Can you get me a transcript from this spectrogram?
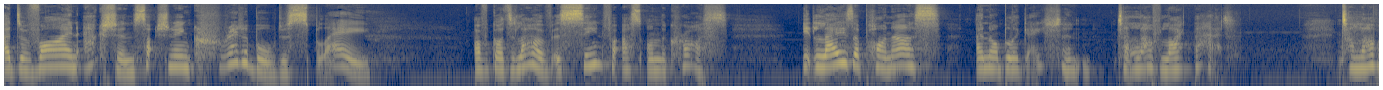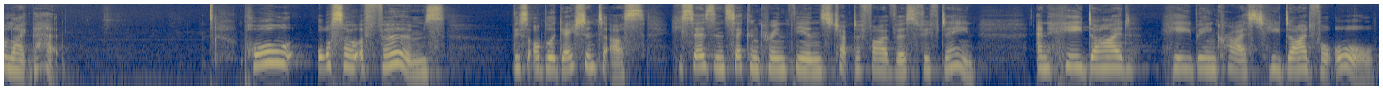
a divine action, such an incredible display of God's love is seen for us on the cross, it lays upon us an obligation to love like that. To love like that. Paul also affirms this obligation to us. He says in 2 Corinthians chapter 5 verse 15, and he died, he being Christ, he died for all,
